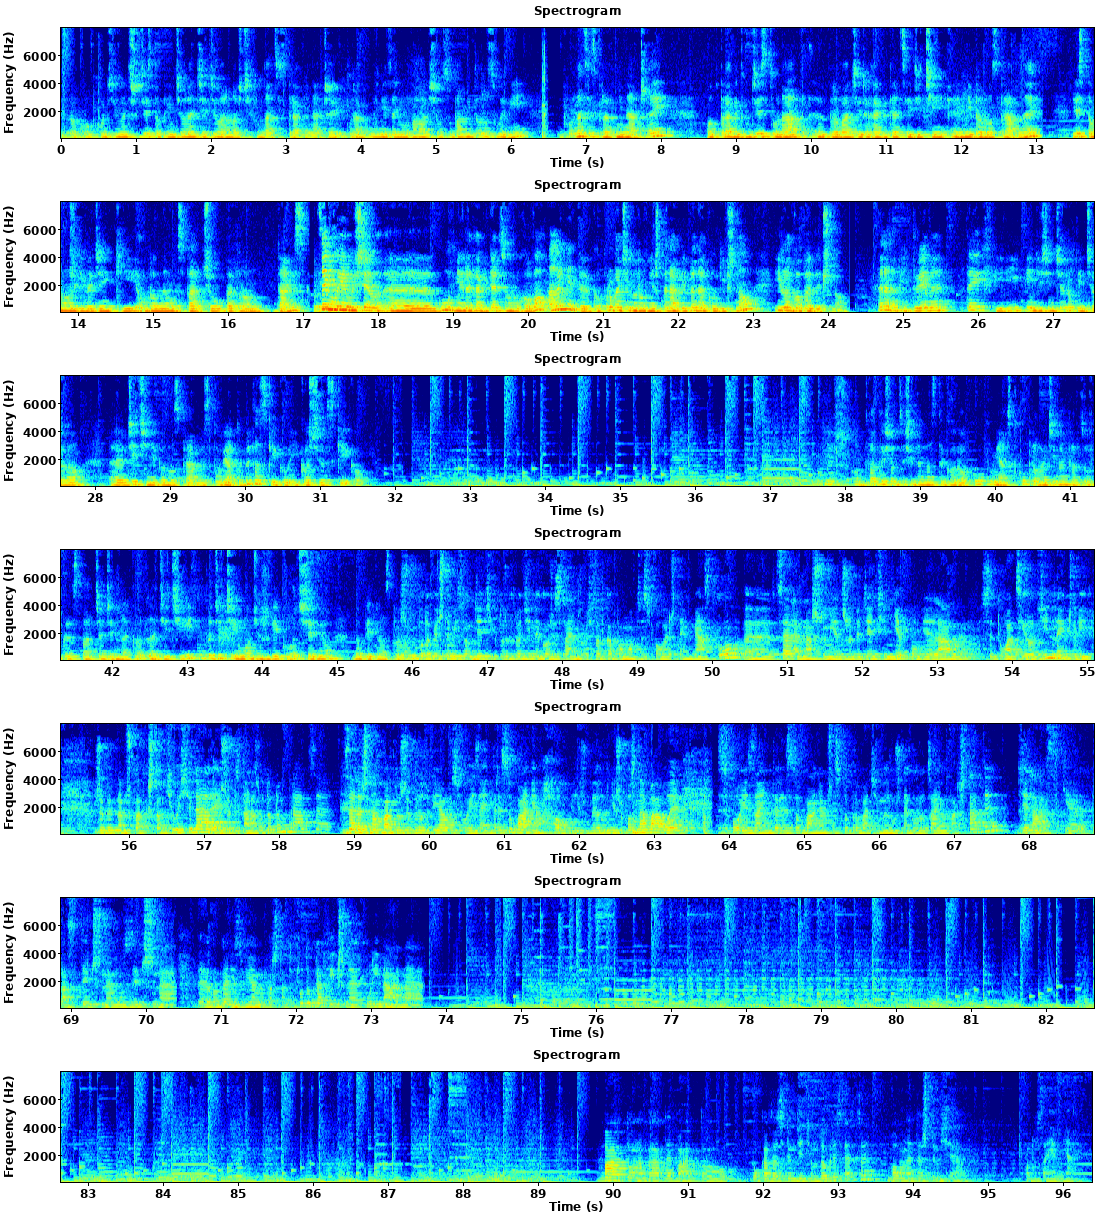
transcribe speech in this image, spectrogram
tym roku obchodzimy 35-lecie działalności Fundacji Spraw Inaczej, która głównie zajmowała się osobami dorosłymi. Fundacja Spraw Inaczej od prawie 20 lat y, prowadzi rehabilitację dzieci y, niepełnosprawnych. Jest to możliwe dzięki ogromnemu wsparciu PEFRON Gdańsk. Zajmujemy się e, głównie rehabilitacją ruchową, ale nie tylko. Prowadzimy również terapię pedagogiczną i logopedyczną. Rehabilitujemy w tej chwili 55 e, dzieci niepełnosprawnych z powiatu bytowskiego i kościerskiego. Również od 2017 roku w miastku prowadzimy placówkę wsparcia dziennego dla dzieci. Są to dzieci i młodzież w wieku od 7 do 15 lat. Naszymi podopiecznymi są dzieci, których rodziny korzystają z ośrodka pomocy społecznej w miastku. E, Celem naszym jest, żeby dzieci nie powielały sytuacji rodzinnej, czyli żeby na przykład kształciły się dalej, żeby znalazły dobrą pracę. Zależy nam bardzo, żeby rozwijały swoje zainteresowania, hobby, żeby również poznawały swoje zainteresowania, przez co prowadzimy różnego rodzaju warsztaty dzielarskie, plastyczne, muzyczne. E, Organizujemy warsztaty fotograficzne, kulinarne. Warto, naprawdę warto pokazać tym dzieciom dobre serce, bo one też tym się odwzajemniają.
